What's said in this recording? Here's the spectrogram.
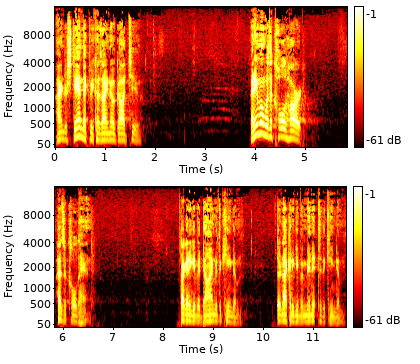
I understand that because I know God too. Anyone with a cold heart has a cold hand. Not going to give a dime to the kingdom. They're not going to give a minute to the kingdom.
